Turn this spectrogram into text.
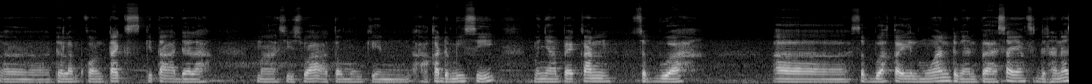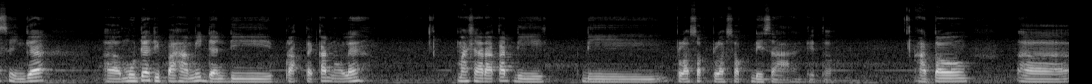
uh, dalam konteks kita adalah mahasiswa atau mungkin akademisi menyampaikan sebuah uh, sebuah keilmuan dengan bahasa yang sederhana sehingga uh, mudah dipahami dan dipraktekkan oleh masyarakat di di pelosok-pelosok desa gitu. Atau uh,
